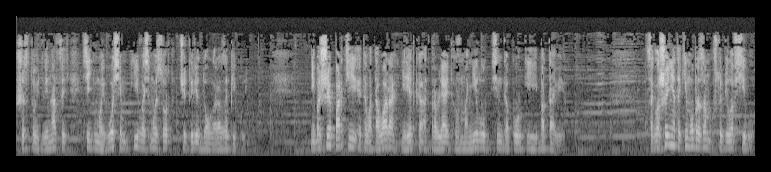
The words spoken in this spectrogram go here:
шестой 12, седьмой 8 и восьмой сорт 4 доллара за пикуль. Небольшие партии этого товара нередко отправляют в Манилу, Сингапур и Батавию. Соглашение таким образом вступило в силу,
